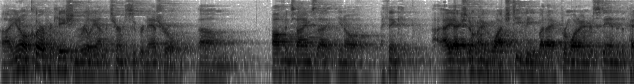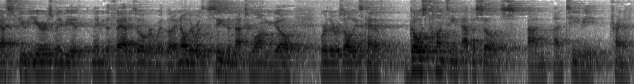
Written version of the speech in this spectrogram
Uh, you know, a clarification really on the term supernatural. Um, oftentimes, I, you know, I think I actually don't even watch TV, but I, from what I understand, in the past few years, maybe it, maybe the fad is over with. But I know there was a season not too long ago where there was all these kind of ghost hunting episodes on, on TV, trying to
